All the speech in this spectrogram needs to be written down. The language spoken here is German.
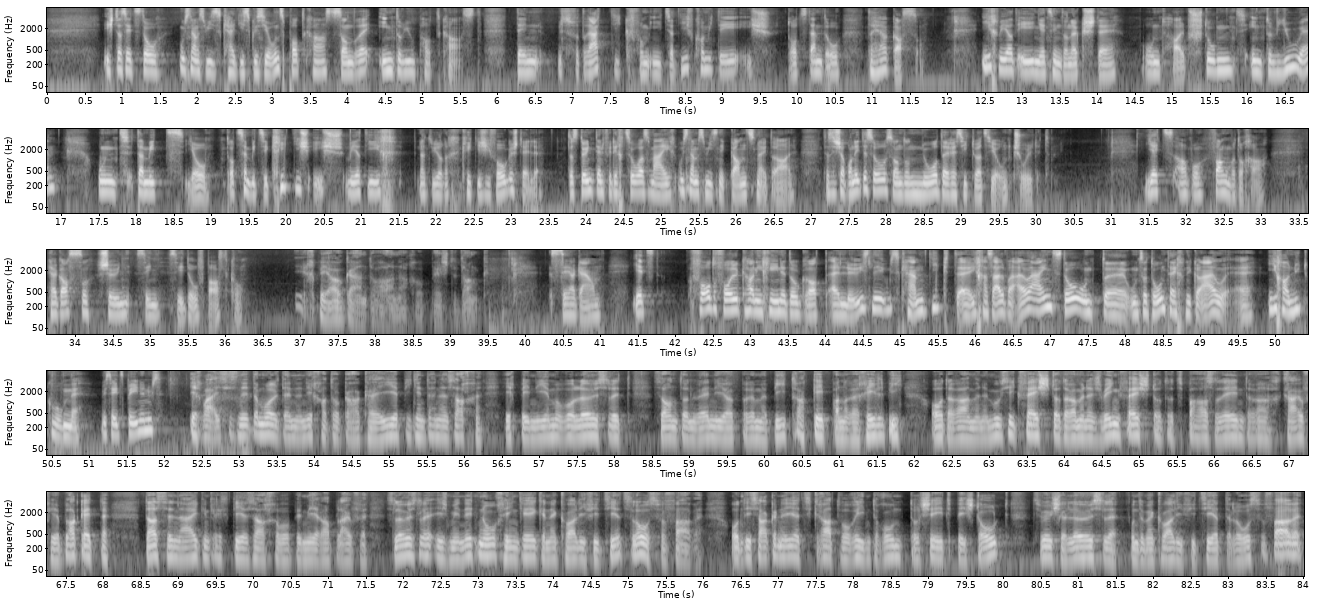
ist das jetzt hier ausnahmsweise kein Diskussionspodcast, sondern ein Interview-Podcast. Denn aus Vertretung vom Initiativkomitee ist trotzdem hier der Herr Gasser. Ich werde ihn jetzt in der nächsten rund halb Stunde interviewen und damit ja trotzdem ein bisschen kritisch ist, werde ich natürlich kritische Fragen stellen. Das klingt dann vielleicht so, als wäre ich ausnahmsweise nicht ganz neutral. Das ist aber nicht so, sondern nur der Situation geschuldet. Jetzt aber fangen wir doch an. Herr Gasser, schön sind Sie hier auf Basel gekommen. Ich bin auch gerne hierher gekommen. Besten Dank. Sehr gern. Jetzt vor der Folge habe ich Ihnen hier gerade ein Lösli ausgehändigt. Äh, ich habe selber auch eins hier und äh, unser Tontechniker auch. Äh, ich habe nichts gewonnen. Wie sieht es bei Ihnen aus? Ich weiß es nicht einmal, denn ich habe hier gar keine Übung in diesen Sachen. Ich bin niemand, der löselt, sondern wenn ich jemandem einen Beitrag gebe an einer Kilbe oder an einem Musikfest oder an einem Schwingfest oder zu Basel der kaufe ich Plaketten. Das sind eigentlich die Sachen, die bei mir ablaufen. Das Löseln ist mir nicht noch hingegen ein qualifiziertes Losverfahren. Und ich sage Ihnen jetzt gerade, worin der Unterschied besteht zwischen Löseln und einem qualifizierten Losverfahren.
